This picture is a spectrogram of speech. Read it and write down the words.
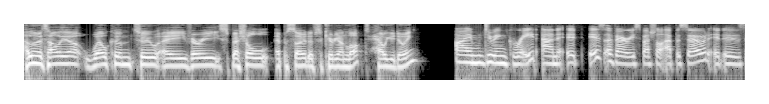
Hello, Natalia. Welcome to a very special episode of Security Unlocked. How are you doing? I'm doing great, and it is a very special episode. It is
